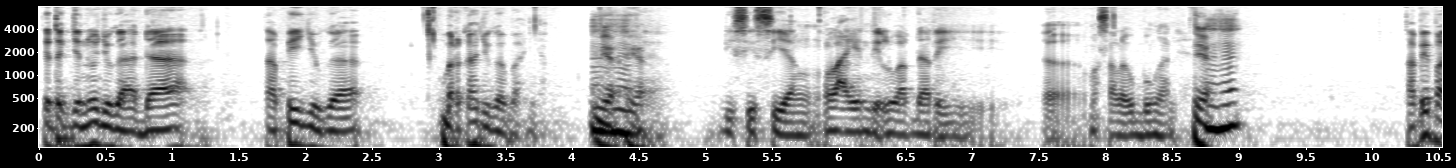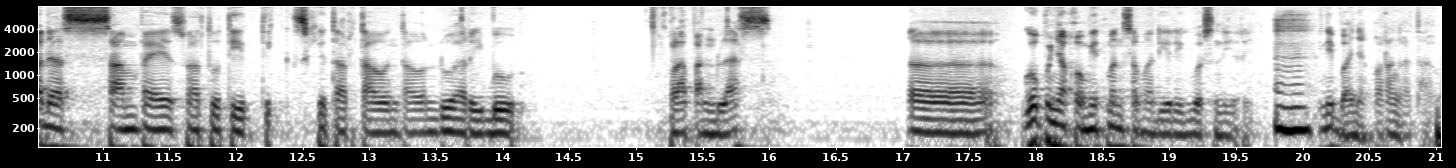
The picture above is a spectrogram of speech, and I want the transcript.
titik jenuh juga ada, tapi juga berkah juga banyak. Iya, iya. Di sisi yang lain di luar dari eh, masalah hubungan ya. Iya. Tapi pada sampai suatu titik sekitar tahun-tahun 2018, eh gue punya komitmen sama diri gue sendiri. Ini banyak orang nggak tahu.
